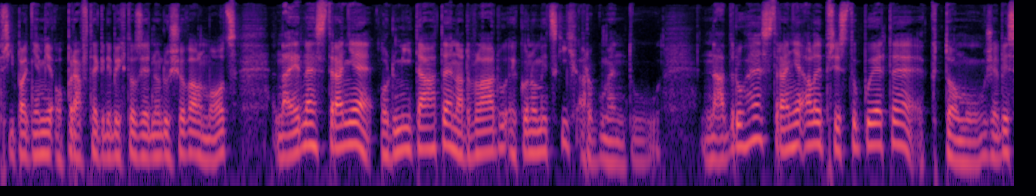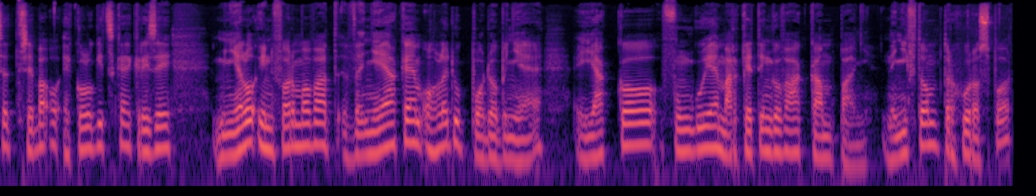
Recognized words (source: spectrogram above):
případně mě opravte, kdybych to zjednodušoval moc, na jedné straně odmítáte nadvládu ekonomických argumentů, na druhé straně ale přistupujete k tomu, že by se třeba o ekologické krizi mělo informovat v nějakém ohledu podobně, jako funguje marketingová kampaň. Není v tom trochu rozpor?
